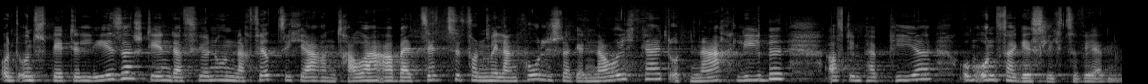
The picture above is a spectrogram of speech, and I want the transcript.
und uns späte Leser stehen dafür nun nach 40 Jahren Trauerarbeit Sätze von melancholischer Genauigkeit und Nachliebe auf dem Papier, um unvergesslich zu werden.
